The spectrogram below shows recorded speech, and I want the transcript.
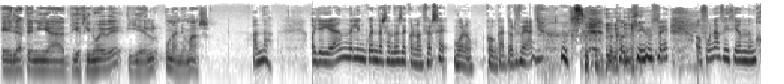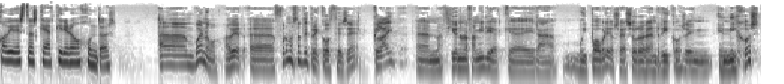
ella tenía 19 y él un año más. Anda. Oye, ¿y eran delincuentes antes de conocerse? Bueno, con 14 años o con 15. ¿O fue una afición de un hobby de estos que adquirieron juntos? Ah, bueno, a ver, ah, fueron bastante precoces. ¿eh? Clyde ah, nació en una familia que era muy pobre, o sea, solo eran ricos en, en hijos,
